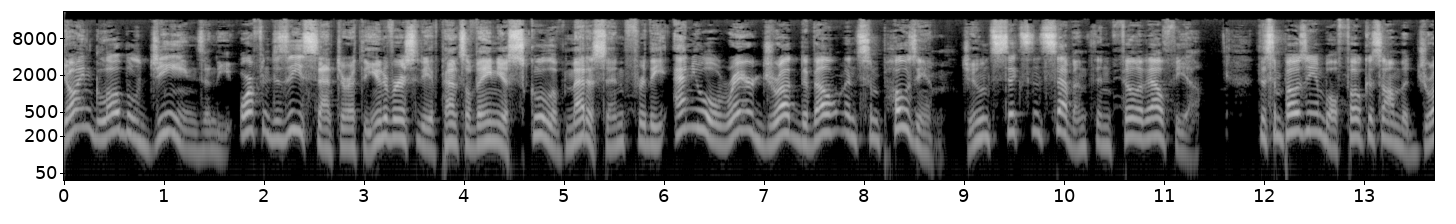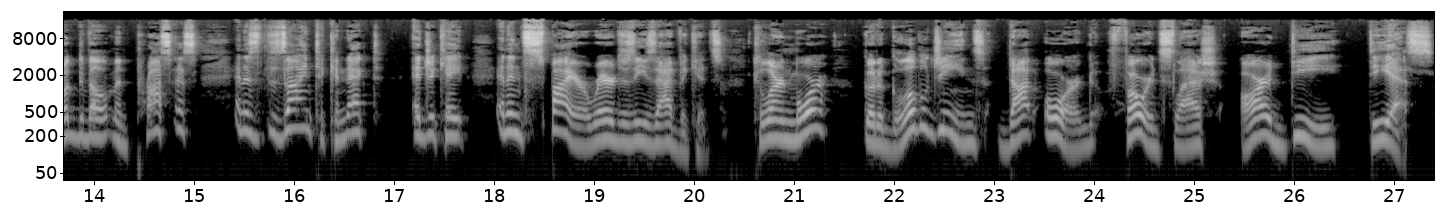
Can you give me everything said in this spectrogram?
Join Global Genes and the Orphan Disease Center at the University of Pennsylvania School of Medicine for the annual Rare Drug Development Symposium, June 6th and 7th in Philadelphia. The symposium will focus on the drug development process and is designed to connect, educate, and inspire rare disease advocates. To learn more, go to globalgenes.org forward slash RDDS.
